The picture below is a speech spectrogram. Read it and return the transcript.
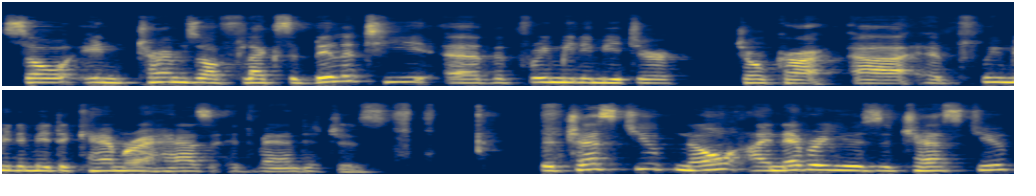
So in terms of flexibility, uh, the three millimeter trocar, uh, a three millimeter camera has advantages. The chest tube, no, I never use a chest tube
